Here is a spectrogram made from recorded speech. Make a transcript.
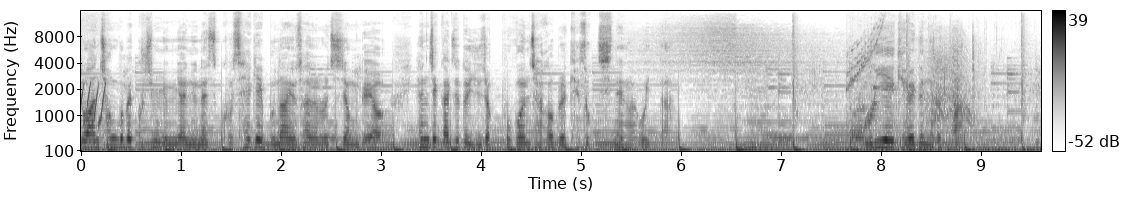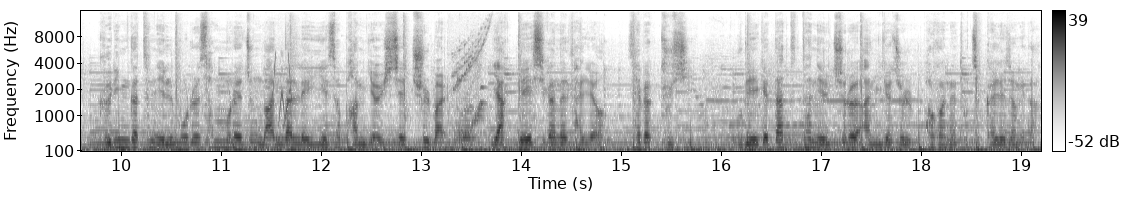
또한 1996년 유네스코 세계 문화유산으로 지정되어 현재까지도 유적 복원 작업을 계속 진행하고 있다. 우리의 계획은 이렇다. 그림 같은 일몰을 선물해준 만달레이에서 밤 10시에 출발. 약 4시간을 달려 새벽 2시 우리에게 따뜻한 일출을 안겨줄 버간에 도착할 예정이다.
